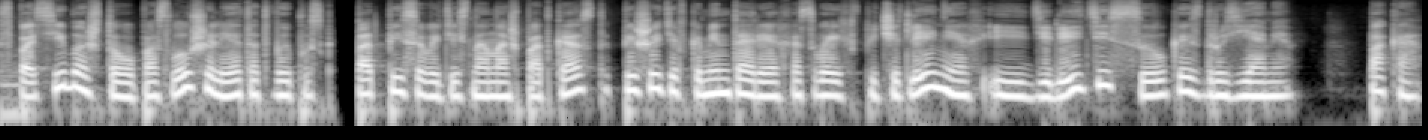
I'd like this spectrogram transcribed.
Спасибо, что послушали этот выпуск. Подписывайтесь на наш подкаст, пишите в комментариях о своих впечатлениях и делитесь ссылкой с друзьями. Пока.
